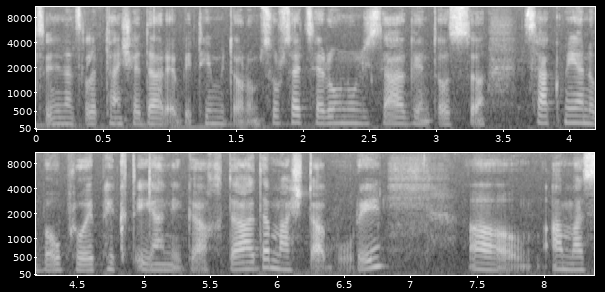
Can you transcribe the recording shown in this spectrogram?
წინაწლებთან შედარებით, იმიტომ რომ სურსათის ეროვნული სააგენტოს საქმიანობა უფრო ეფექტიანი გახდა და მასშტაბური. ამას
